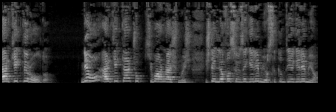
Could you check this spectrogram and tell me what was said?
erkekler oldu. Ne o? Erkekler çok kibarlaşmış. İşte lafa söze gelemiyor, sıkıntıya gelemiyor.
